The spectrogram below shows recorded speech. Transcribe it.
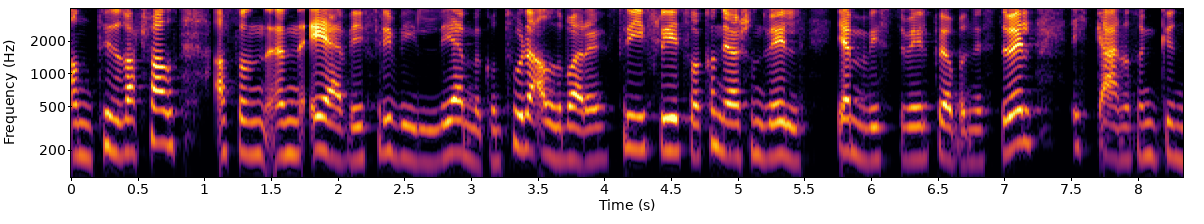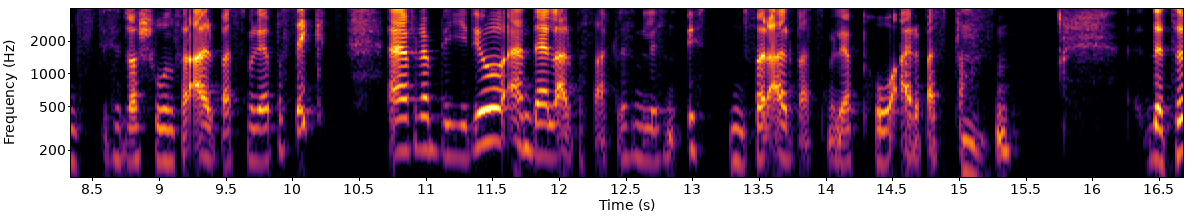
antydet, i hvert fall, at sånn en evig frivillig hjemmekontor der alle bare fri flyt, folk kan gjøre som du vil, hjemme hvis du vil, på jobben hvis du vil, ikke er noen sånn gunstig situasjon for arbeidsmiljøet på sikt. Uh, for da blir det jo en del arbeidstakere som blir liksom utenfor arbeidsmiljøet på arbeidsplassen. Mm dette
